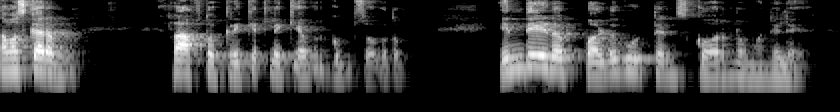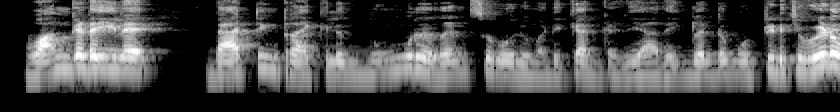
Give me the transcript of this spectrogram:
നമസ്കാരം. റാഫ്റ്റോ ക്രിക്കറ്റിലേക്ക് അവർക്കും സ്വാഗതം. ഇന്ത്യയുടെ പടുകൂറ്റൻ സ്കോറിന് മുന്നിൽ വങ്കടയിലെ ബാറ്റിംഗ് ട്രാക്കിൽ നൂറ് റൺസ് പോലും അടിക്കാൻ കഴിയാതെ ഇംഗ്ലണ്ട് മുട്ടിടിച്ചു വീണു.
